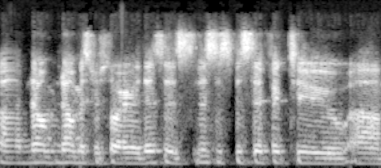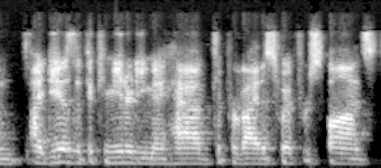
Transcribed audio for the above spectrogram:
Uh, no, no, Mr. Sawyer. This is this is specific to um, ideas that the community may have to provide a swift response.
